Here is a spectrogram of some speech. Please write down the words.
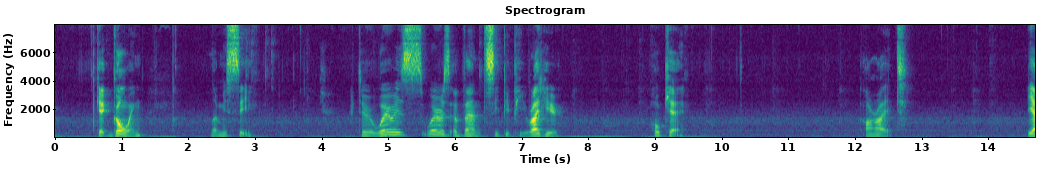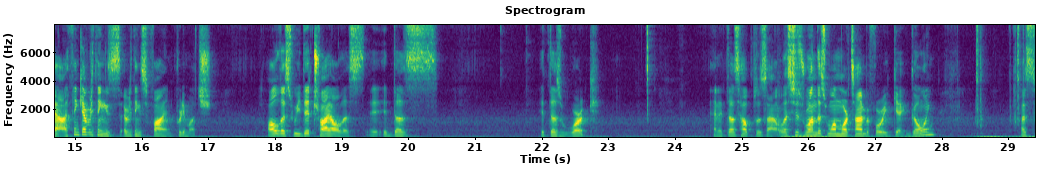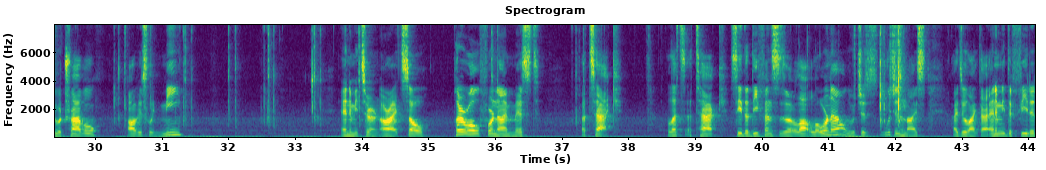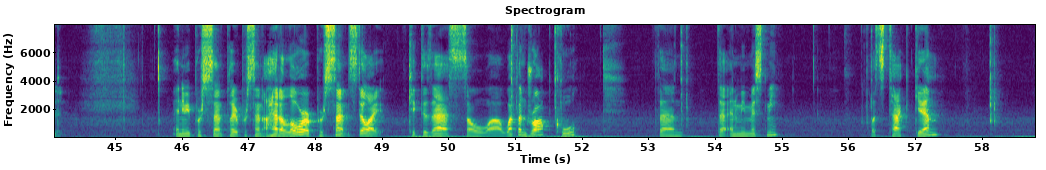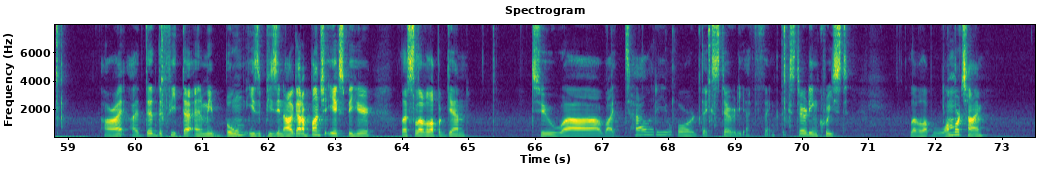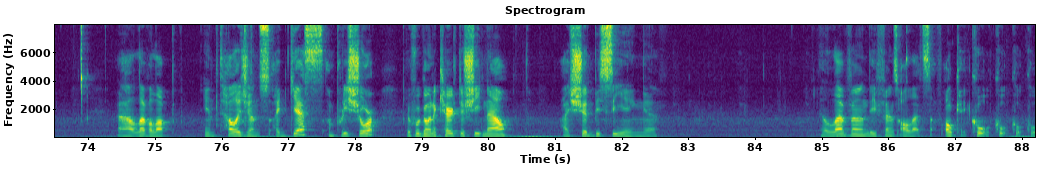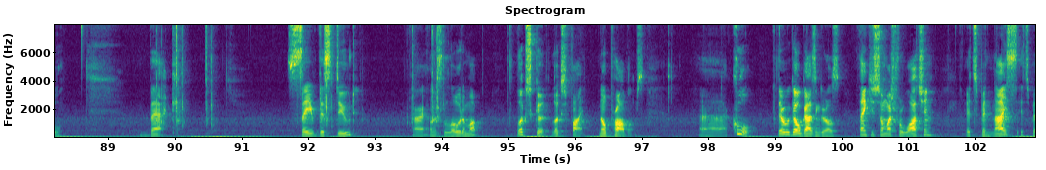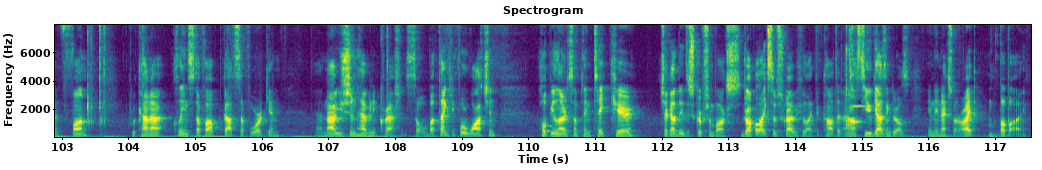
get going. Let me see. There, where is where is event CPP? Right here. Okay. All right yeah, I think everything's everything's fine pretty much. All this we did try all this. It, it does it does work. And it does help us out. Let's just run this one more time before we get going. Let's do a travel. Obviously me. Enemy turn. Alright, so player roll 49 missed. Attack. Let's attack. See the defense is a lot lower now, which is which is nice. I do like that. Enemy defeated enemy percent, player percent. I had a lower percent, still I kicked his ass. So uh, weapon drop, cool. Then that enemy missed me. Let's attack again. Alright, I did defeat that enemy. Boom, easy peasy. Now I got a bunch of EXP here. Let's level up again to uh, vitality or dexterity, I think. Dexterity increased. Level up one more time. Uh, level up intelligence. I guess, I'm pretty sure. If we're going to character sheet now, I should be seeing uh, 11, defense, all that stuff. Okay, cool, cool, cool, cool. Back. Save this dude. Alright, let's load him up. Looks good, looks fine, no problems. Uh, cool. There we go, guys and girls. Thank you so much for watching. It's been nice, it's been fun. we kind of cleaned stuff up, got stuff working. Now you shouldn't have any crashes. So, but thank you for watching. Hope you learned something. Take care. Check out the description box. Drop a like, subscribe if you like the content, and I'll see you guys and girls in the next one. All right? Bye bye.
